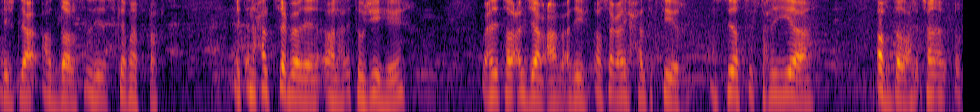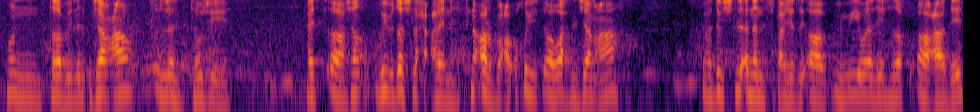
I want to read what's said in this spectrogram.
اجيت على الدار اللي سكنت مفك أنا حالتي صعبة أنا توجيهي. بعدين طلع الجامعة بعدين صعب علي حالتي كثير السياسة يفتح لي إياه أفضل عشان أكون طلبي للجامعة وللتوجيه آه عشان أبوي بيقدرش يلحق علينا. إحنا أربعة وأخوي آه واحد في الجامعة. ما هدفش لأن نسبة عجزي آه 100 ولدي هذاك آه عادي.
